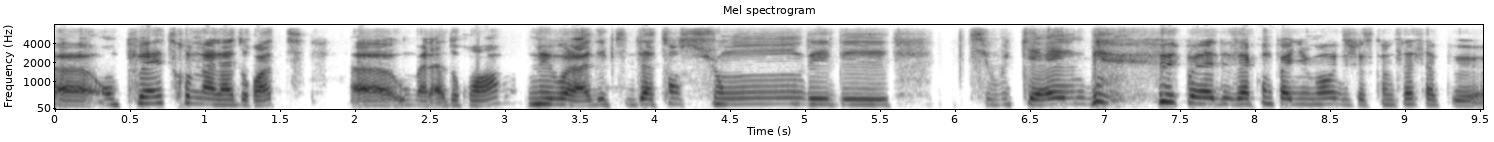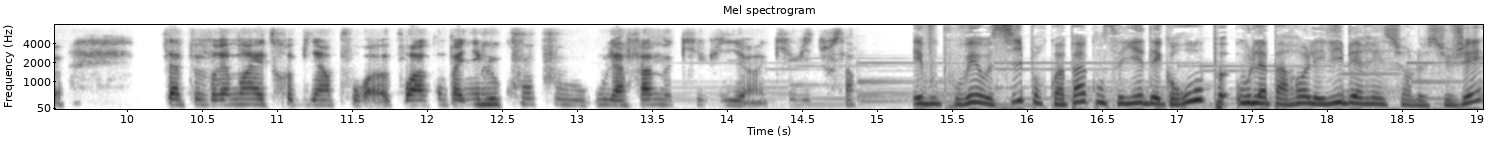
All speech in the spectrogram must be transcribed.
euh, on peut être maladroite euh, ou maladroit. Mais voilà, des petites attentions, des, des petits week-ends, des, des accompagnements ou des choses comme ça, ça peut ça peut vraiment être bien pour pour accompagner le couple ou, ou la femme qui vit qui vit tout ça. Et vous pouvez aussi, pourquoi pas, conseiller des groupes où la parole est libérée sur le sujet.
